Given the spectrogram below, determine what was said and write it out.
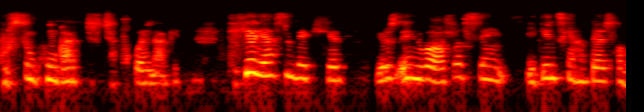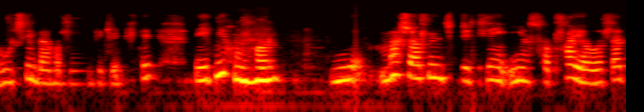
хүрсэн хүн гарч ирч чадахгүй байна гэд. Тэгэхээр яасан бэ гэхээр ерөөс энэ нөгөө олон улсын эдийн засгийн хамтын ажиллагаа хөгжлийн байгууллага гэж байдаг тийм. Эднийх болохоор маш олон жилийн ийм судалгаа явуулаад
